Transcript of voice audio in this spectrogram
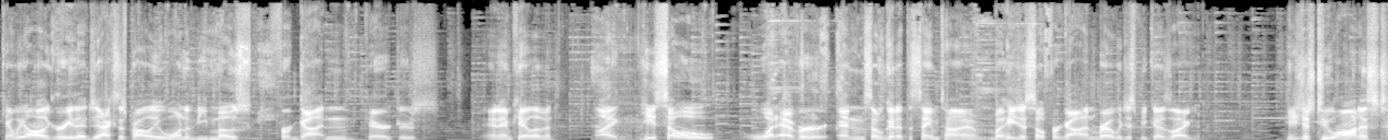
Can we all agree that Jax is probably one of the most forgotten characters in MK11? Like, he's so whatever and so good at the same time, but he's just so forgotten, bro, just because, like, he's just too honest.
